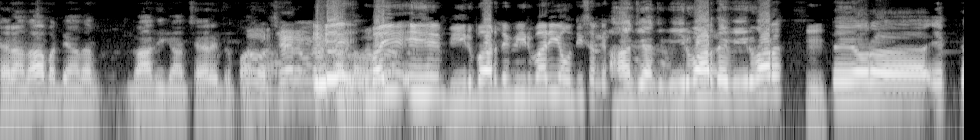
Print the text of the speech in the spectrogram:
ਸ਼ਹਿਰਾਂ ਦਾ ਵੱਡਿਆਂ ਦਾ ਗਾਂ ਦੀ ਗਾਂ ਸ਼ਹਿਰ ਇੱਧਰ ਹੋਰ ਪਾਕਿਸਤਾਨ ਸ਼ਹਿਰ ਆਉਂਦਾ ਇਹ ਬਾਈ ਇਹ ਵੀਰਵਾਰ ਦੇ ਵੀਰਵਾਰ ਹੀ ਆਉਂਦੀ ਸੰਗਤ? ਹਾਂਜੀ ਹਾਂਜੀ ਵੀਰਵਾਰ ਦੇ ਵੀਰਵਾਰ ਤੇ ਔਰ ਇੱਕ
